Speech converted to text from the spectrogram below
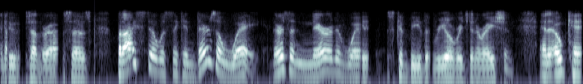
to do these other episodes, but I still was thinking, there's a way, there's a narrative way this could be the real regeneration. And okay,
